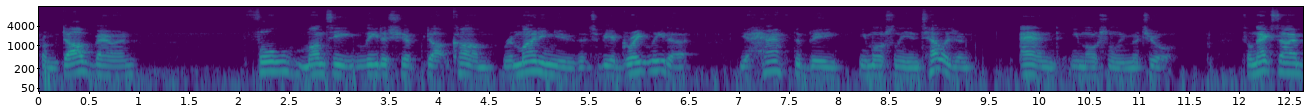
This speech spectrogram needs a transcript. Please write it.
from Dov Baron, fullmontyleadership.com, reminding you that to be a great leader, you have to be emotionally intelligent and emotionally mature. Till next time.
